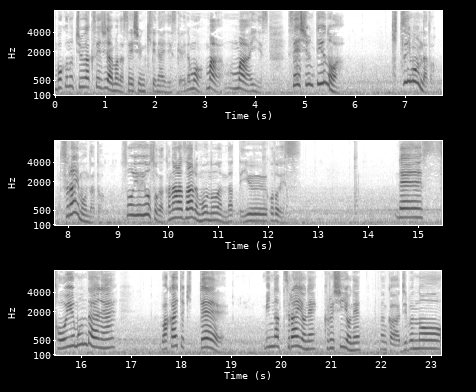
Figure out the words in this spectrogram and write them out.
僕の中学生時代はまだ青春来てないですけれども、まあ、まあいいです。青春っていうのは、きついもんだと。辛いもんだと。そういう要素が必ずあるものなんだっていうことです。で、そういうもんだよね。若い時って、みんな辛いよね、苦しいよね、なんか自分の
